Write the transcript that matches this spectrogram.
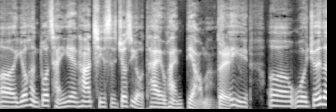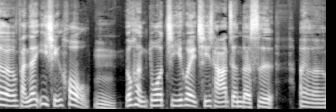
呃，有很多产业它其实就是有汰换掉嘛，对，所以呃，我觉得反正疫情后，嗯，有很多机会，其实它真的是呃，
